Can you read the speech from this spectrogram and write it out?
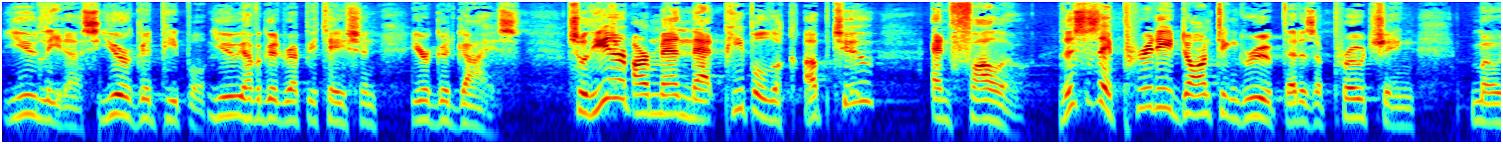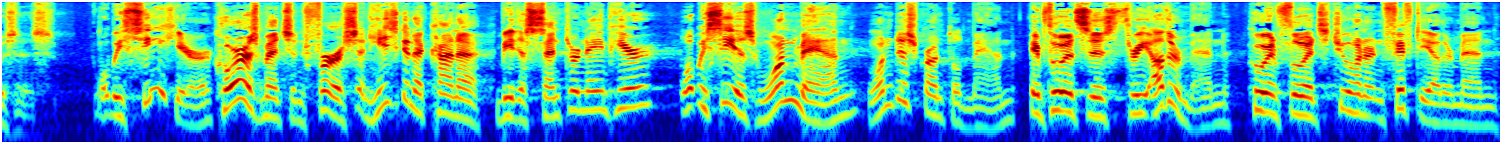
You lead us. You're good people. You have a good reputation. You're good guys. So these are our men that people look up to and follow. This is a pretty daunting group that is approaching Moses. What we see here, Korah is mentioned first, and he's going to kind of be the center name here. what we see is one man, one disgruntled man, influences three other men who influence 250 other men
